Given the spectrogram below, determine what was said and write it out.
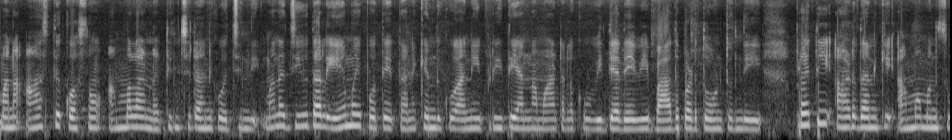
మన ఆస్తి కోసం అమ్మలా నటించడానికి వచ్చింది. మన జీవితాలు ఏమైపోతే తనకెందుకు అని ప్రీతి అన్న మాటలకు విద్యాదేవి బాధపడుతూ ఉంటుంది. ప్రతి ఆడదానికి అమ్మ మనసు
